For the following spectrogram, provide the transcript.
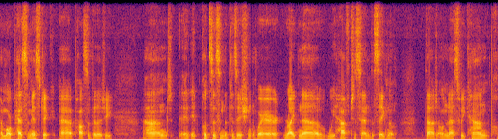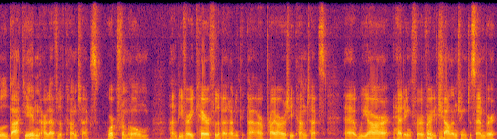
a more pessimistic uh, possibility. And it, it puts us in the position where right now we have to send the signal that unless we can pull back in our level of contacts, work from home, and be very careful about any, uh, our priority contacts, uh, we are heading for a very okay. challenging December.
